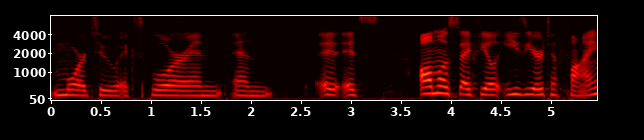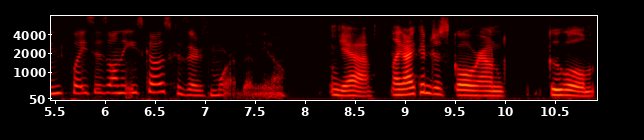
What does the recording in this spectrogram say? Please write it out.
more to explore and and it, it's almost I feel easier to find places on the East Coast because there's more of them, you know. Yeah, like I can just go around Google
